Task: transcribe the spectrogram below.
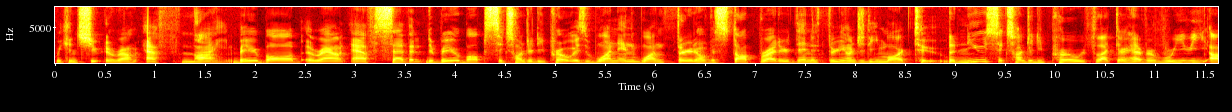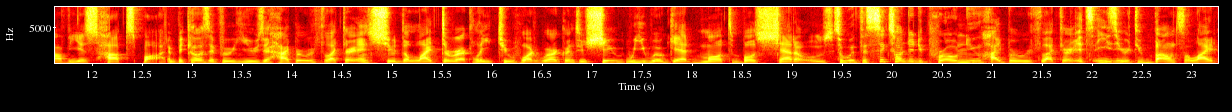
we can shoot around f9. Bare bulb around f7. The bare bulb 600D Pro is 1 and 1 third of a stop brighter than a 300D Mark II. The new 600D Pro reflector have a really obvious hotspot. And because if we use a hyper reflector and shoot the light directly to what we are going to shoot, we will get multiple shadows. So with the 600D Pro new hyper reflector, it's easier to bounce the light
